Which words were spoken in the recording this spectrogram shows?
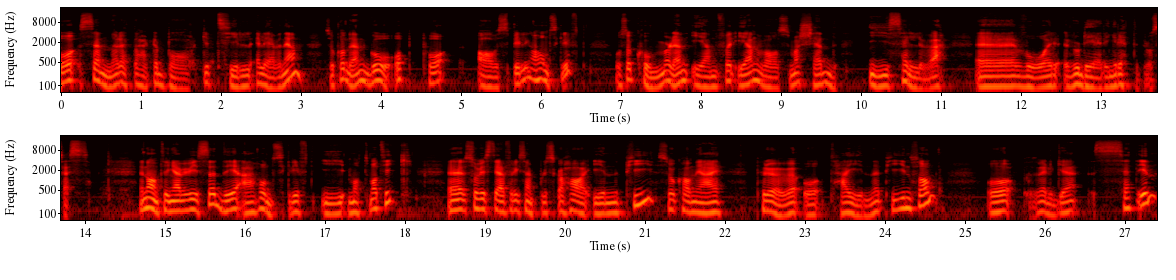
og sender dette her tilbake til eleven igjen, så kan den gå opp på avspilling av håndskrift, og så kommer den en for en hva som har skjedd i selve eh, vår vurdering retteprosess. En annen ting jeg vil vise, det er håndskrift i matematikk. Eh, så hvis jeg for eksempel skal ha inn pi, så kan jeg prøve å tegne pien sånn, og velge sett inn.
